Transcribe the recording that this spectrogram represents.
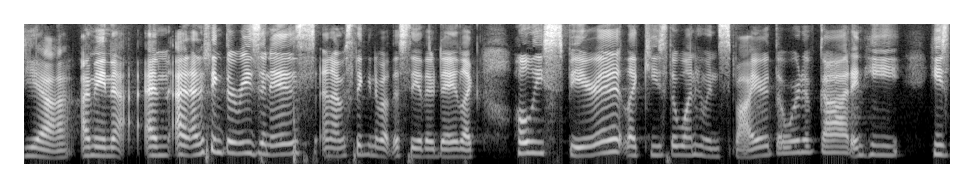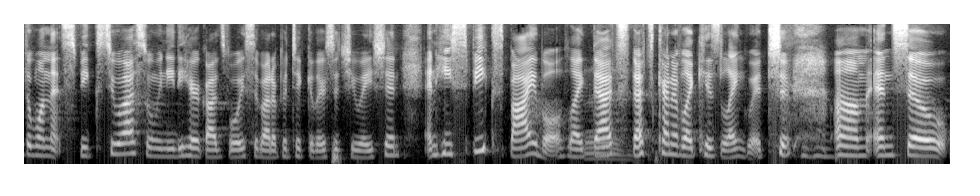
yeah, I mean, and, and I think the reason is, and I was thinking about this the other day, like Holy Spirit, like He's the one who inspired the Word of God, and He He's the one that speaks to us when we need to hear God's voice about a particular situation, and He speaks Bible, like mm. that's that's kind of like His language, um, and so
